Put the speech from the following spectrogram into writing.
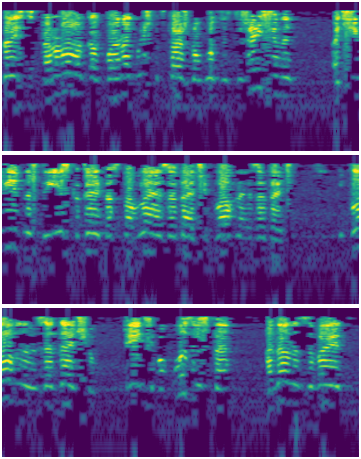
То есть она, как бы, она говорит, что в каждом возрасте женщины очевидно, что есть какая-то основная задача, главная задача. И главную задачу третьего возраста она называет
